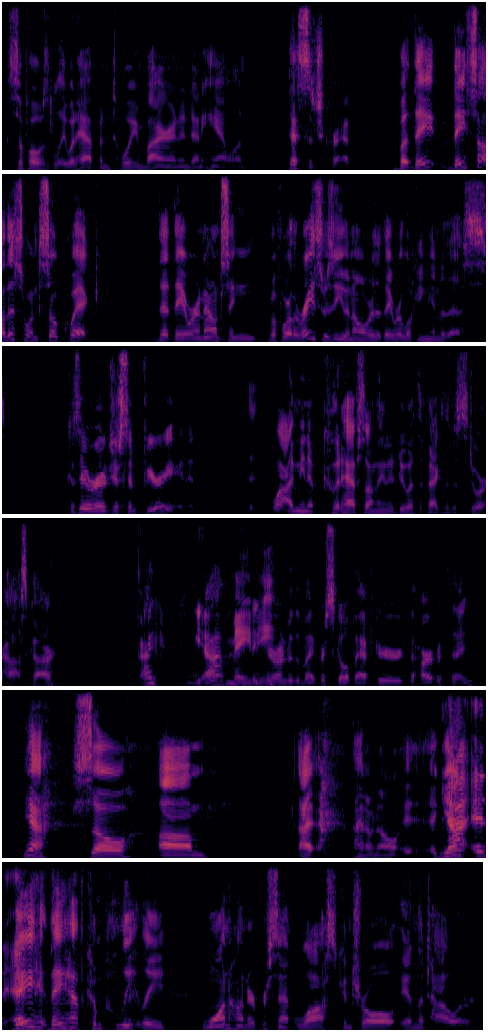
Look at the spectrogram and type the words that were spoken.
supposedly what happened to William Byron and Denny Hamlin. That's such crap. But they they saw this one so quick that they were announcing before the race was even over that they were looking into this. Because they were just infuriated. Well, I mean, it could have something to do with the fact that it's Stewart-Haas car. I yeah, I Maybe. think they're under the microscope after the Harvick thing. Yeah. So, um, I I don't know. Again, Yeah, and- they they have completely 100% lost control in the tower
